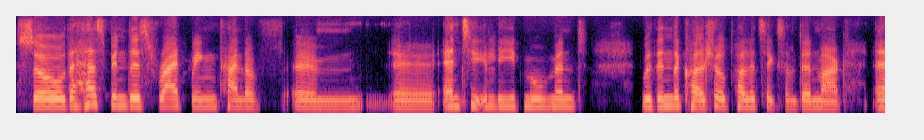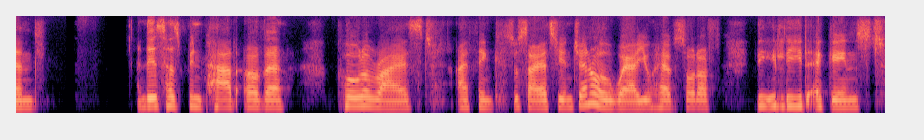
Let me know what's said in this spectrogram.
So there has been this right-wing kind of um, uh, anti-elite movement within the cultural politics of Denmark, and this has been part of a polarized, I think, society in general, where you have sort of the elite against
